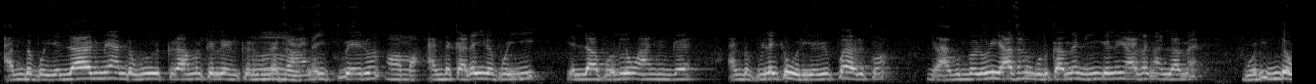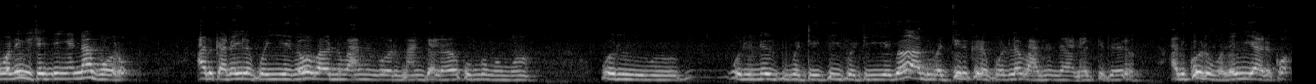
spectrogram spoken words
அந்த பொ- எல்லாருமே அந்த ஊர் கிராமத்தில் இருக்கிறவங்க அனைத்து பேரும் ஆமாம் அந்த கடையில் போய் எல்லா பொருளும் வாங்குங்க. அந்த பிள்ளைக்கு ஒரு எழுப்பாக இருக்கும். அவங்களும் யாசகம் கொடுக்காம நீங்களும் யாசகம் இல்லாமல் ஒரு இந்த உதவி செஞ்சீங்கன்னா போகிறோம் அது கடையில் போய் ஏதோ ஒன்று வாங்குங்க ஒரு மஞ்சளோ குங்குமமோ ஒரு ஒரு நெருப்பு பெட்டி தீப்பெட்டி ஏதோ அது வச்சிருக்கிற பொருளை வாங்குங்க அனைத்து பேரும். அதுக்கு ஒரு உதவியாக இருக்கும்.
